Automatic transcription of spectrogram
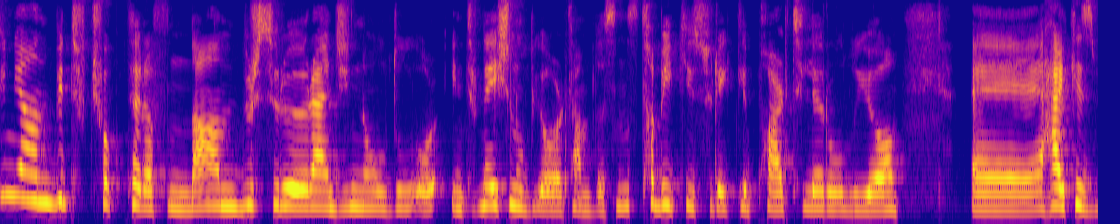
dünyanın birçok tarafından bir sürü öğrencinin olduğu international bir ortamdasınız. Tabii ki sürekli partiler oluyor. Eee, herkes,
